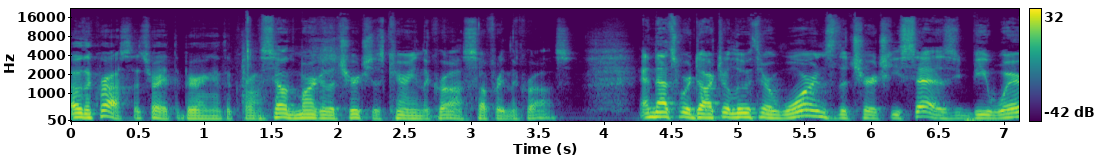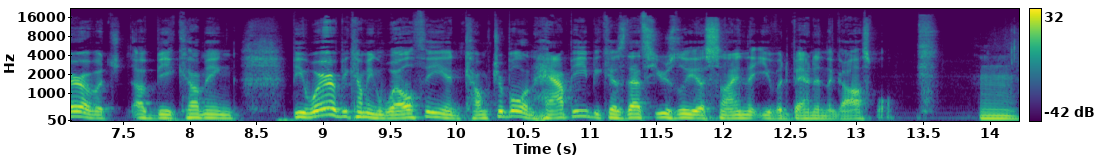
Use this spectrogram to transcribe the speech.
Oh, the cross. That's right. The bearing of the cross. seventh mark of the church is carrying the cross, suffering the cross. And that's where Dr. Luther warns the church. He says, beware of, a, of becoming, beware of becoming wealthy and comfortable and happy because that's usually a sign that you've abandoned the gospel. That's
